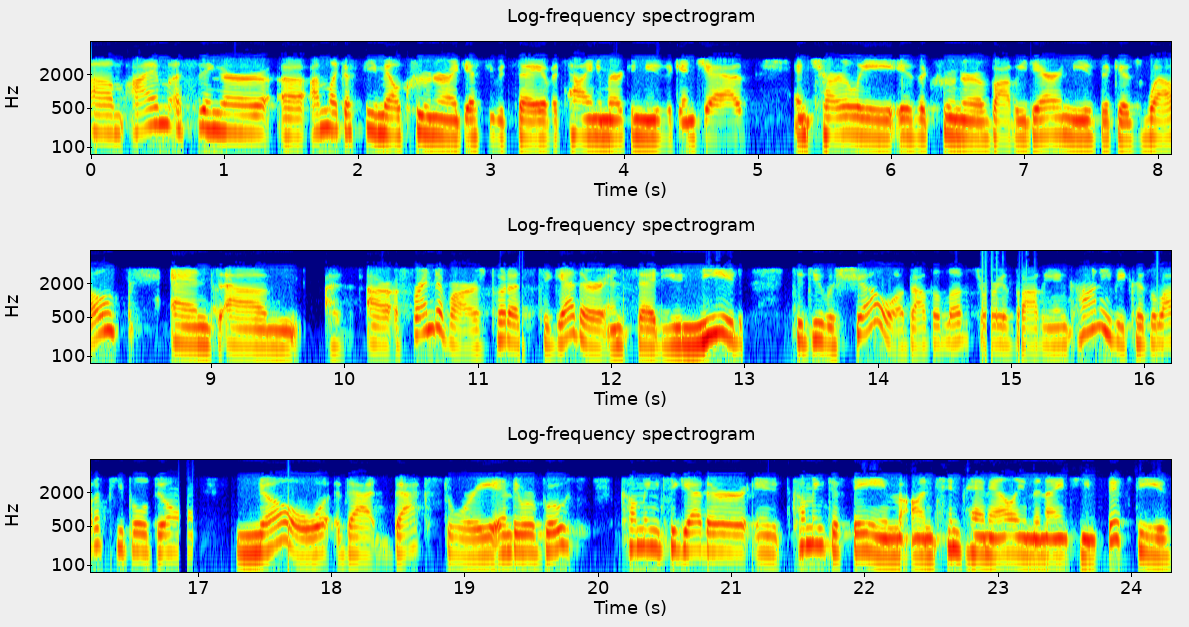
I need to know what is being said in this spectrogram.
um, I'm a singer. Uh, I'm like a female crooner, I guess you would say, of Italian American music and jazz. And Charlie is a crooner of Bobby Darin music as well. And um, a, a friend of ours put us together and said, you need to do a show about the love story of Bobby and Connie because a lot of people don't know that backstory. And they were both coming together and coming to fame on Tin Pan Alley in the 1950s.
